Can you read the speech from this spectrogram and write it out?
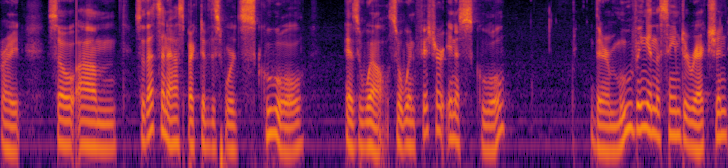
right? So um so that's an aspect of this word school as well. So when fish are in a school, they're moving in the same direction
